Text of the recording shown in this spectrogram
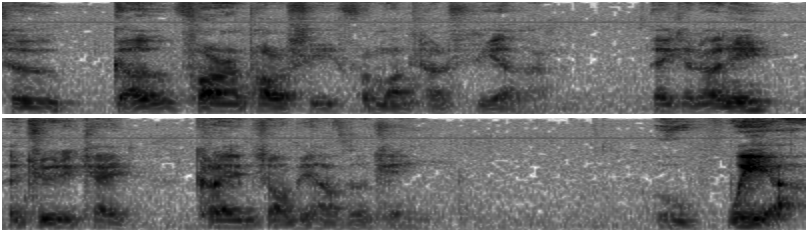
to go foreign policy from one country to the other. They can only adjudicate claims on behalf of the king, who we are.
